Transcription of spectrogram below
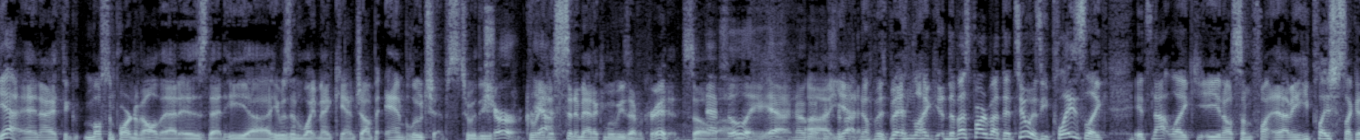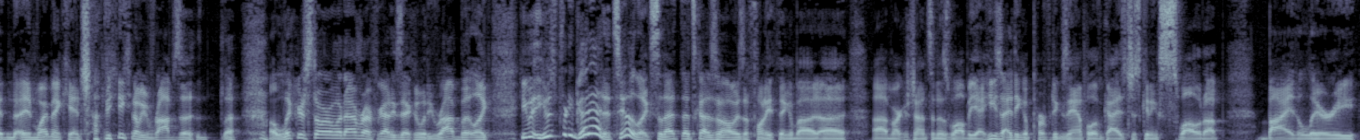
Yeah, and I think most important of all that is that he uh, he was in White Men Can't Jump and Blue Chips, two of the sure, greatest yeah. cinematic movies ever created. So um, absolutely, um, yeah, no, uh, yeah, no, but and like the best part about that too is he plays like it's not like you know some fun. I mean, he plays just like a, in White Men Can't Jump. you know, he robs a, a, a liquor store or whatever. I forgot exactly what he robbed, but like he he was pretty good at it too. Like so that that's kind of always a funny thing about uh, uh, Marques Johnson as well. But yeah, he's I think a perfect example of guys just getting swallowed up by the Larry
